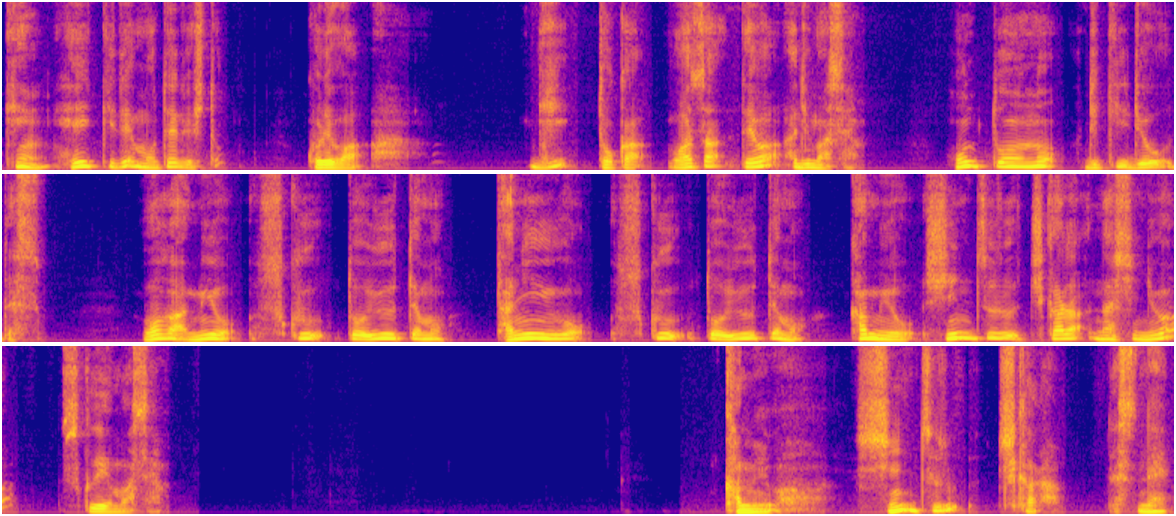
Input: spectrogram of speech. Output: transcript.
金平気で持てる人これは義とか技ではありません。本当の力量です。我が身を救うと言うても他人を救うと言うても神を信ずる力なしには救えません。神を信ずる力ですね。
